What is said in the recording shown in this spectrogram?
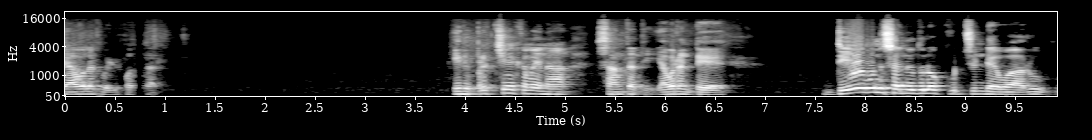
సేవలకు వెళ్ళిపోతారు. ఇది ప్రత్యేకమైన సంతతి. ఎవరంటే దేవుని సన్నిధిలో కూర్చుండేవారు.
